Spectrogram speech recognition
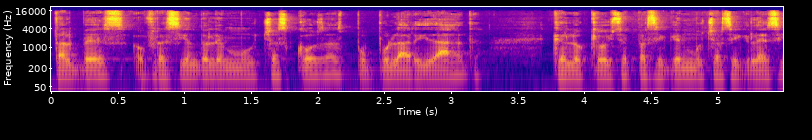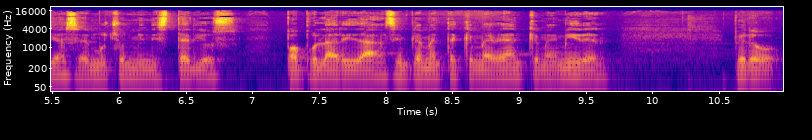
tal vez ofreciéndole muchas cosas, popularidad, que es lo que hoy se persigue en muchas iglesias, en muchos ministerios, popularidad, simplemente que me vean, que me miren. Pero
